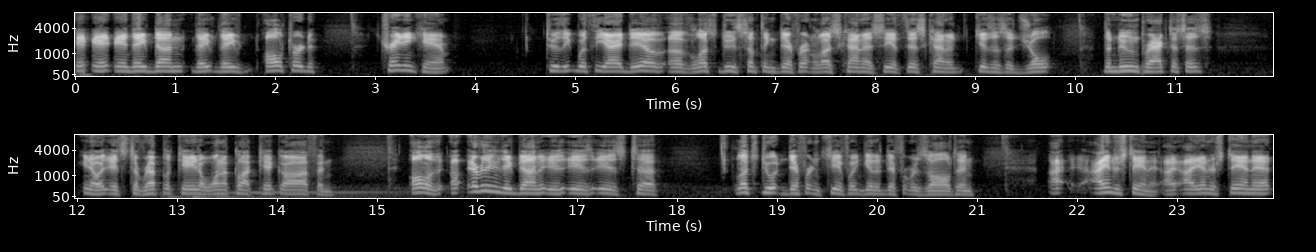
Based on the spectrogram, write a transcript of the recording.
And, and they've done they they've altered training camp to the with the idea of, of let's do something different and let's kind of see if this kind of gives us a jolt. The noon practices, you know, it's to replicate a one o'clock kickoff and all of uh, everything they've done is, is is to let's do it different and see if we can get a different result. And I I understand it. I, I understand that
